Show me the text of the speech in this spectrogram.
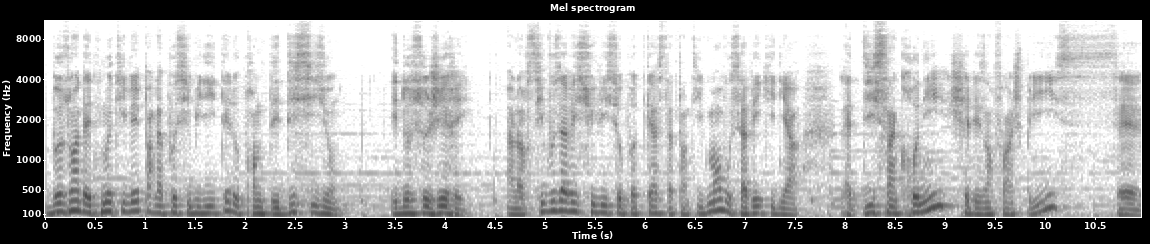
besoin d'être motivés par la possibilité de prendre des décisions et de se gérer. Alors si vous avez suivi ce podcast attentivement, vous savez qu'il y a la dysynchronie chez les enfants HPI, c'est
